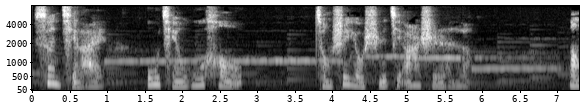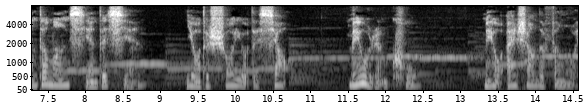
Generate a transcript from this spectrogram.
算起来，屋前屋后，总是有十几二十人了。忙的忙，闲的闲，有的说，有的笑，没有人哭，没有哀伤的氛围。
